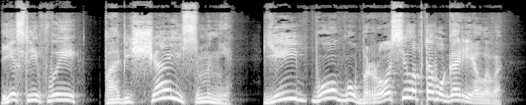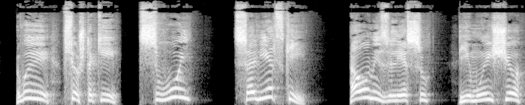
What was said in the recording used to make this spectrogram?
Если вы пообещались мне, ей-богу, бросила б того Горелого. Вы все ж таки свой, советский, а он из лесу. Ему еще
